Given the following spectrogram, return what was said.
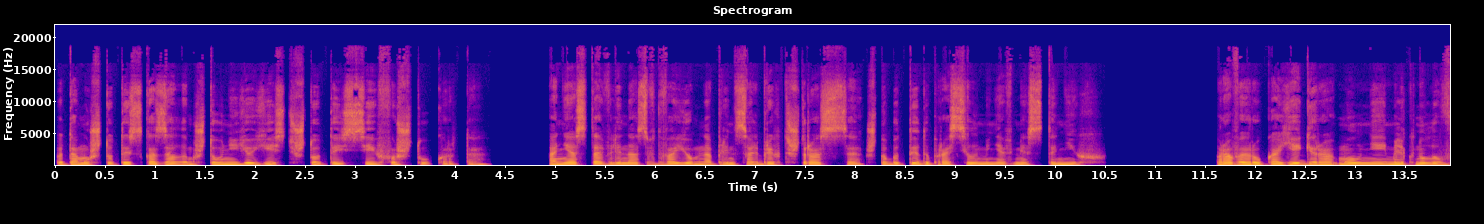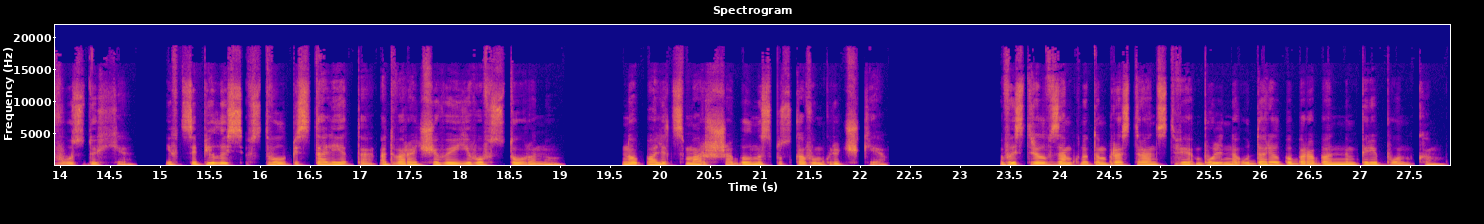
потому что ты сказал им, что у нее есть что-то из сейфа Штукарта. Они оставили нас вдвоем на принц Альбрехтштрассе, чтобы ты допросил меня вместо них. Правая рука егера молнией мелькнула в воздухе и вцепилась в ствол пистолета, отворачивая его в сторону. Но палец Марша был на спусковом крючке. Выстрел в замкнутом пространстве больно ударил по барабанным перепонкам.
